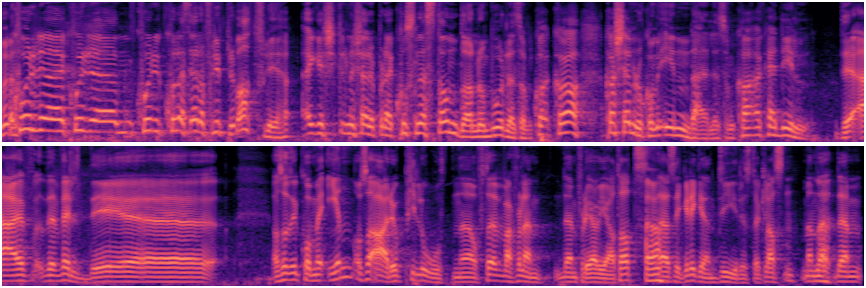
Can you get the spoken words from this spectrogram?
Men hvor, eh, hvor, eh, hvor, hvordan er det å fly privatfly? Jeg er skikkelig nysgjerrig på det. Hvordan er standarden om bord? Liksom? Hva, hva, hva skjer når du kommer inn der? Liksom? Hva, hva er dealen? Det er, det er veldig eh, Altså Du kommer inn, og så er det jo pilotene ofte. I hvert fall den, den flya vi har tatt. Ja. Det er sikkert ikke den dyreste klassen, men de, dem-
